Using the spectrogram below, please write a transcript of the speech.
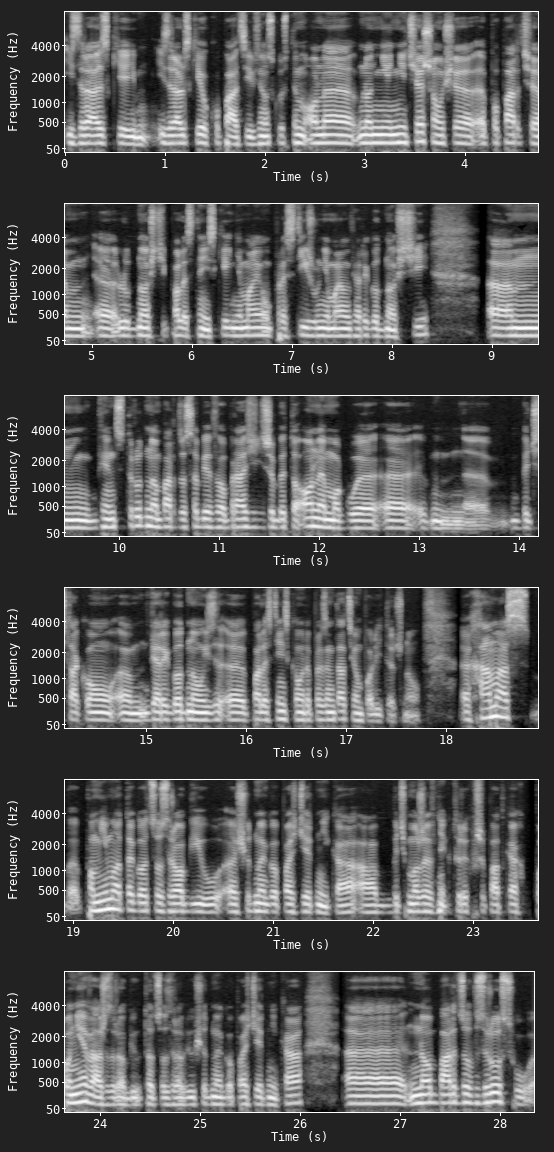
izraelskiej, izraelskiej okupacji. W związku z tym one no, nie, nie cieszą się poparciem e, ludności palestyńskiej, nie mają prestiżu, nie mają wiarygodności więc trudno bardzo sobie wyobrazić, żeby to one mogły e, e, być taką wiarygodną e, palestyńską reprezentacją polityczną. Hamas, pomimo tego, co zrobił 7 października, a być może w niektórych przypadkach, ponieważ zrobił to, co zrobił 7 października, no bardzo wzrósł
